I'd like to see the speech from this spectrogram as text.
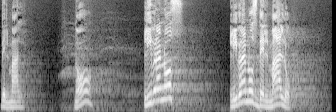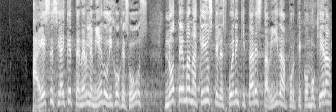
Del mal. No. Líbranos, líbranos del malo. A ese sí hay que tenerle miedo, dijo Jesús. No teman a aquellos que les pueden quitar esta vida, porque como quiera,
